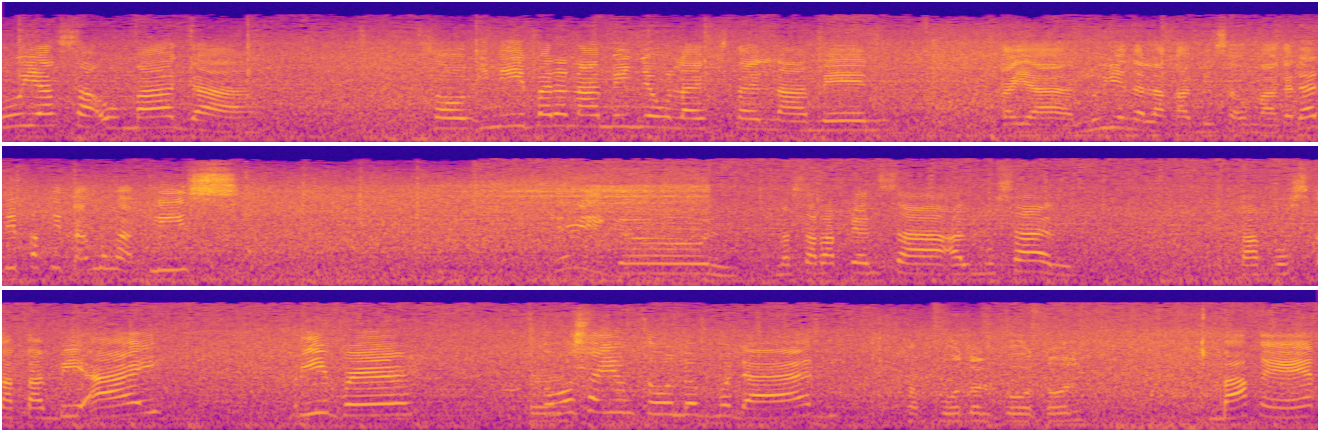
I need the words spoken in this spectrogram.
Luya sa umaga. So, iniiba na namin yung lifestyle namin. Kaya, luya na lang kami sa umaga. Daddy, pakita mo nga, please. There you go. Masarap yan sa almusal. Tapos, katabi ay river. Kumusta yung tulog mo, Dad? Kaputol-putol, Bakit?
